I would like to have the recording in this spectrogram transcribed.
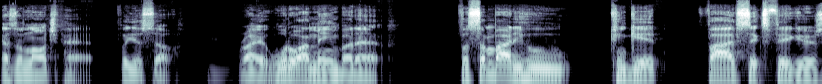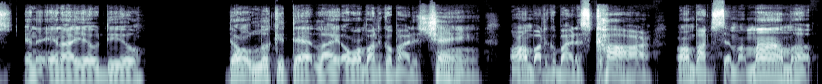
as a launch pad for yourself. Mm-hmm. Right? What do I mean by that? For somebody who can get five, six figures in an NIL deal, don't look at that like, oh, I'm about to go buy this chain, or I'm about to go buy this car, or I'm about to set my mom up.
